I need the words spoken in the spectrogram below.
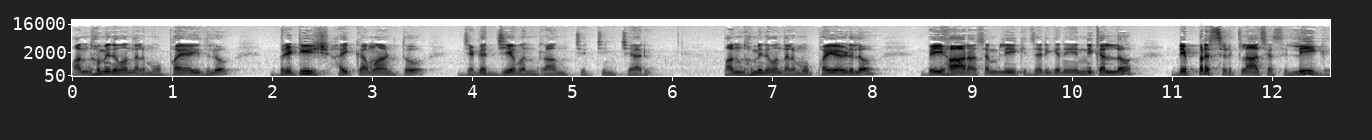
పంతొమ్మిది వందల ముప్పై ఐదులో బ్రిటిష్ హైకమాండ్తో జగజ్జీవన్ రామ్ చర్చించారు. పంతొమ్మిది వందల ముప్పై ఏడులో బీహార్ అసెంబ్లీకి జరిగిన ఎన్నికల్లో డిప్రెస్డ్ క్లాసెస్ లీగ్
